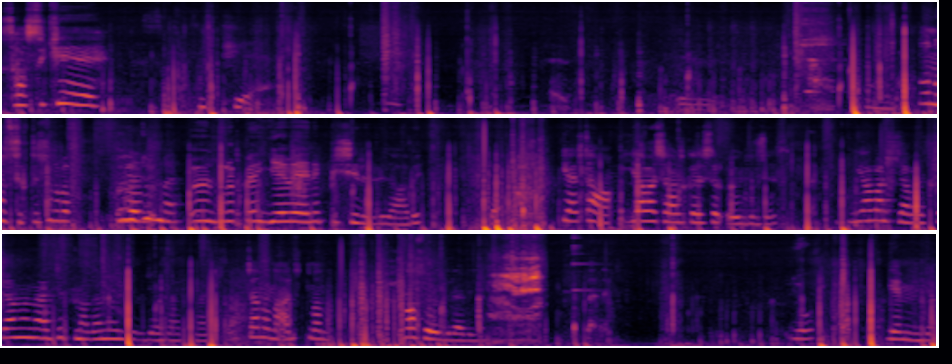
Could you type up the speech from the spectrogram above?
Sasuke. İki. Onu çıktı. Şunu ben Öldürme. öldürüp ben yemeğini pişiririz abi. Gel tamam. Yavaş arkadaşlar öldüreceğiz. Yavaş yavaş canını acıtmadan öldüreceğiz arkadaşlar. Canını acıtmadan nasıl öldürebilirim? Yok. Yemeyeceğim.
